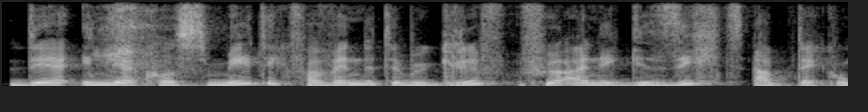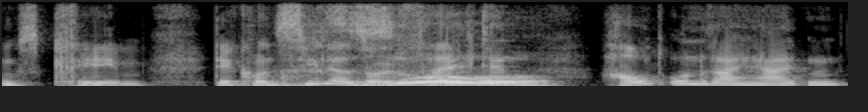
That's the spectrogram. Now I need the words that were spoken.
der in der Kosmetik verwendete Begriff für eine Gesichtsabdeckungscreme. Der Concealer Ach soll so. Falten, Hautunreinheiten,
